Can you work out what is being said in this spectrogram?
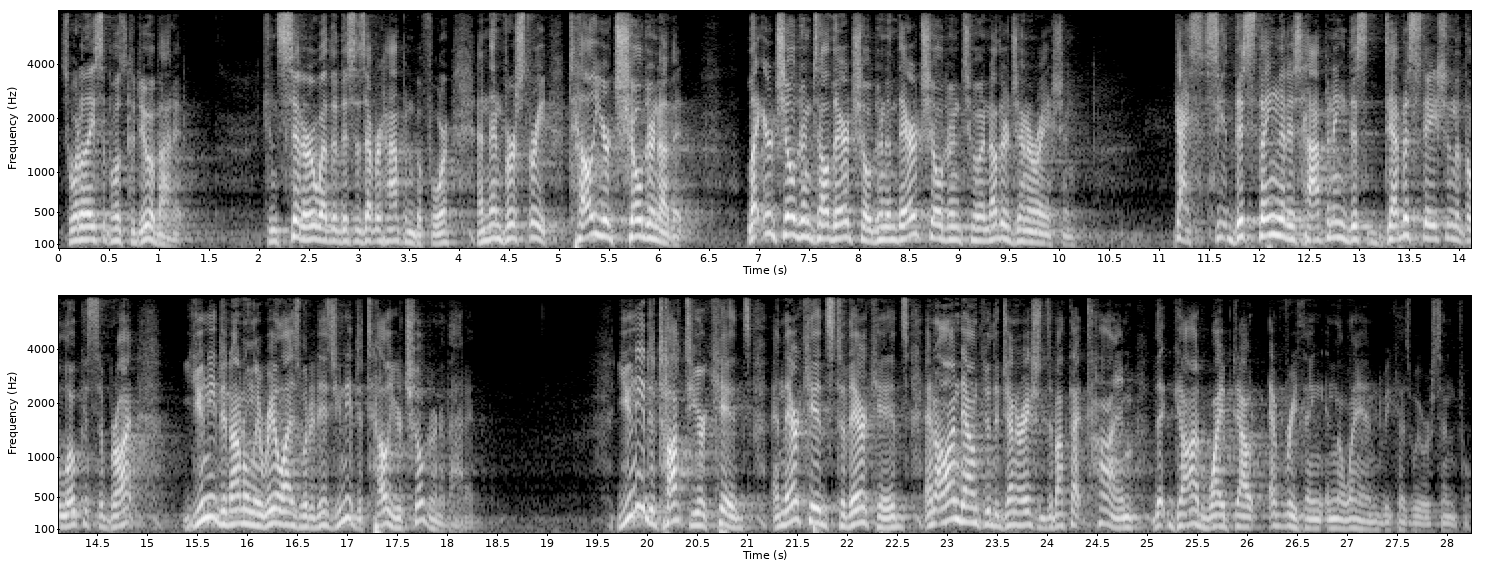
So, what are they supposed to do about it? Consider whether this has ever happened before. And then, verse 3 tell your children of it. Let your children tell their children and their children to another generation. Guys, see, this thing that is happening, this devastation that the locusts have brought, you need to not only realize what it is, you need to tell your children about it. You need to talk to your kids and their kids to their kids and on down through the generations about that time that God wiped out everything in the land because we were sinful.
